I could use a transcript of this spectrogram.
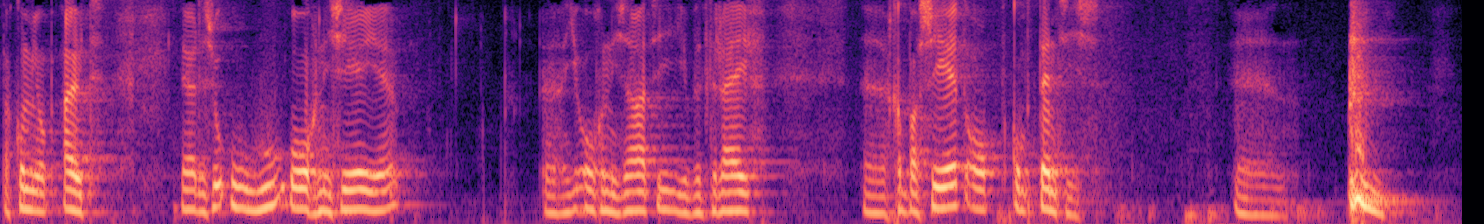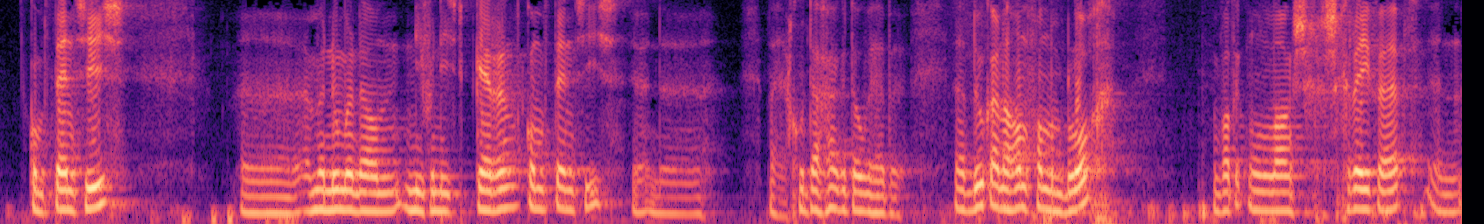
daar kom je op uit. Dus hoe, organiseer je uh, je organisatie, je bedrijf, uh, gebaseerd op competenties. competenties, uh, en we noemen dan niet voor niets kerncompetenties. En, nou ja, goed, daar ga ik het over hebben. En dat doe ik aan de hand van een blog, wat ik onlangs geschreven heb en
